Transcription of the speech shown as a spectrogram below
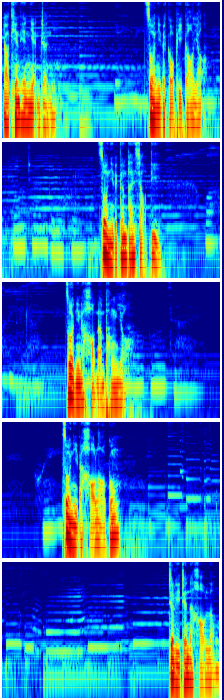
要天天黏着你，做你的狗皮膏药，做你的跟班小弟，做你的好男朋友，做你的好老公。这里真的好冷，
